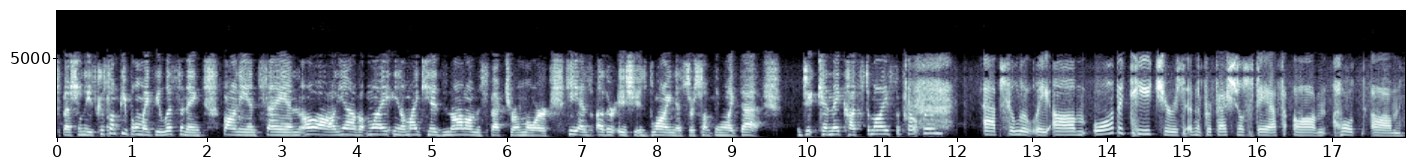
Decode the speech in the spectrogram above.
special needs because some people might be listening bonnie and saying oh yeah but my you know my kid's not on the spectrum or he has other issues blindness or something like that Do, can they customize the program Absolutely. Um, all the teachers and the professional staff um, hold um,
